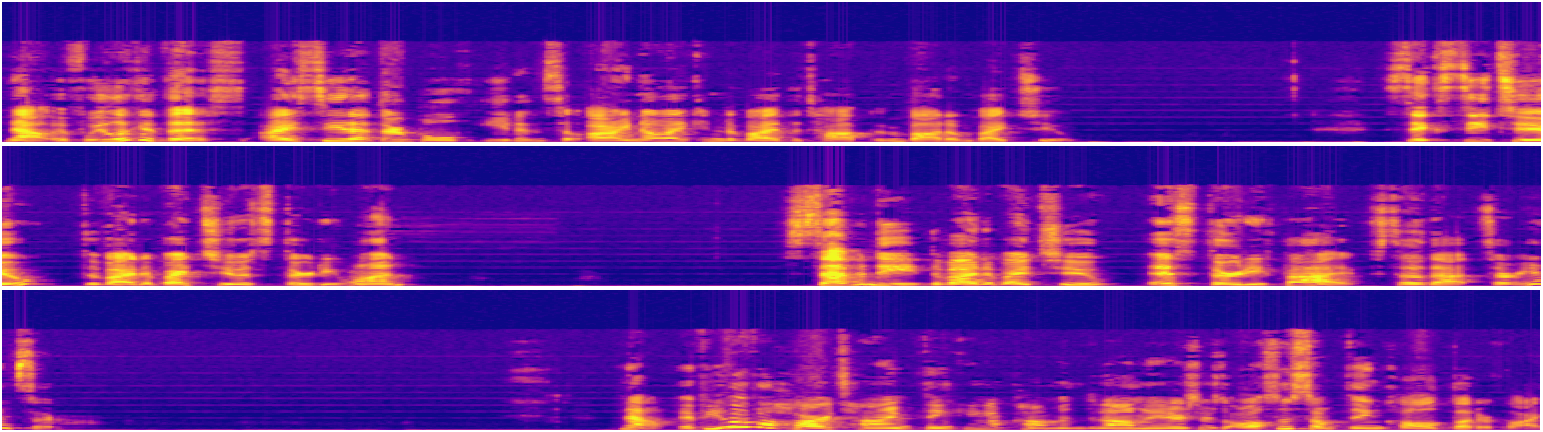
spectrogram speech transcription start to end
Now, if we look at this, I see that they're both even, so I know I can divide the top and bottom by 2. 62 divided by 2 is 31. 70 divided by 2 is 35, so that's our answer. Now, if you have a hard time thinking of common denominators, there's also something called butterfly,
